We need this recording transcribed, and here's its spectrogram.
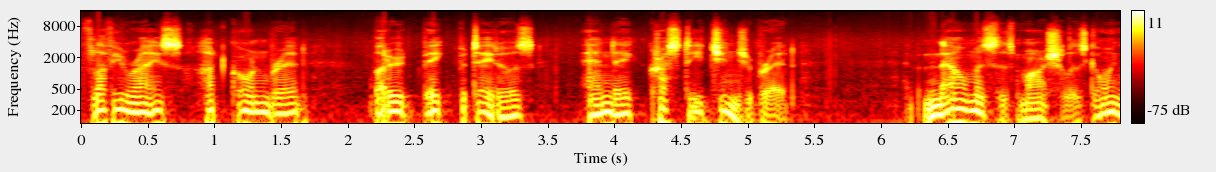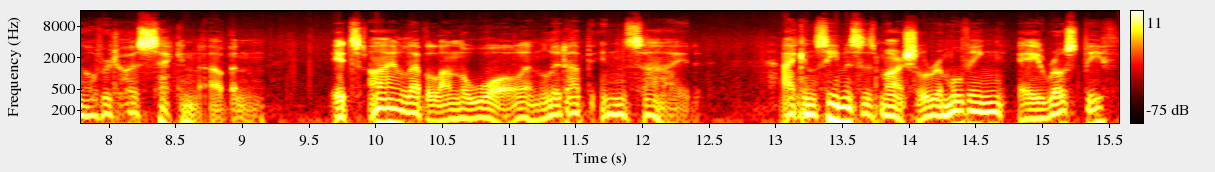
fluffy rice, hot cornbread, buttered baked potatoes, and a crusty gingerbread. Now Mrs. Marshall is going over to her second oven. It's eye level on the wall and lit up inside. I can see Mrs. Marshall removing a roast beef,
